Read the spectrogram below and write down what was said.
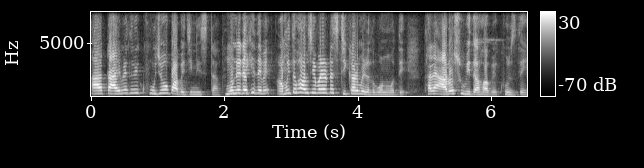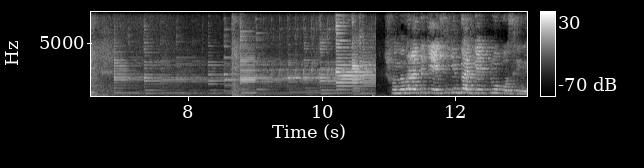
আর টাইমে তুমি খুঁজেও পাবে জিনিসটা। মনে রেখে দেবে। আমি তো ভাবছি এবার একটা স্টিকার মেরে দেবো ওর মধ্যে। তাহলে আরও সুবিধা হবে খুঁজতে। সন্ধ্যাবেলা থেকে এসে কিন্তু আজকে একটুও বসিনি।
